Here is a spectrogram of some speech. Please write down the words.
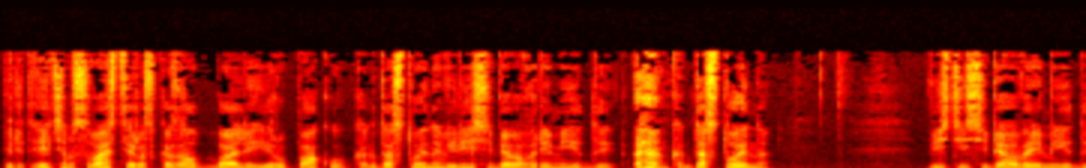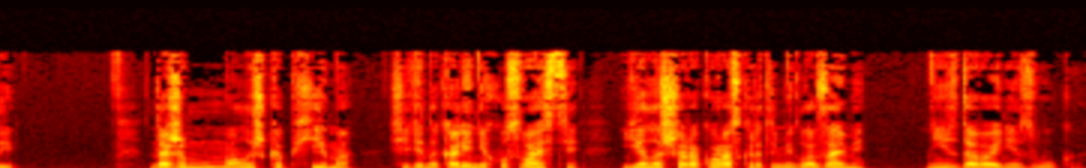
Перед этим Свасти рассказал Бали и Рупаку, как достойно вели себя во время еды. как достойно вести себя во время еды. Даже малышка Пхима, сидя на коленях у Свасти, ела широко раскрытыми глазами, не издавая ни звука.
